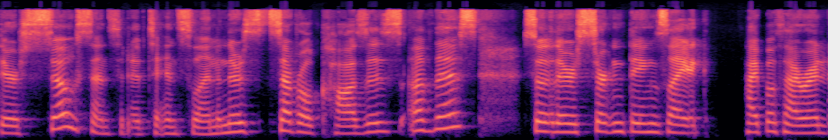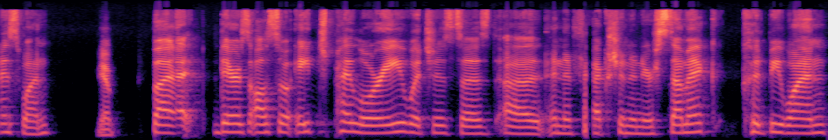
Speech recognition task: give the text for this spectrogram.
they're so sensitive to insulin, and there's several causes of this. So, there's certain things like hypothyroid is one. Yep. But there's also H. pylori, which is a, uh, an infection in your stomach, could be one.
